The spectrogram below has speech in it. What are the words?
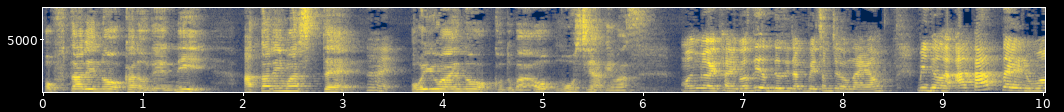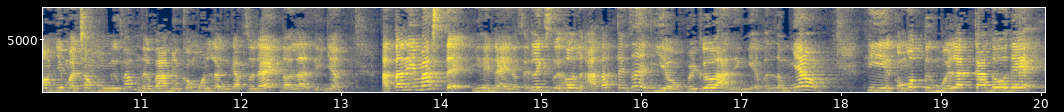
お二人の門出に当たりまして Hay. お祝いの言葉を申し上げます Mọi người thấy có gì điều gì đặc biệt trong trường hợp này không? Bình thường là atate đúng không? Nhưng mà trong ngữ pháp N3 mình có một lần gặp rồi đấy, đó là gì nhỉ? Atarimaste như thế này nó sẽ lịch sự hơn là atate rất là nhiều với cơ bản thì nghĩa vẫn giống nhau. Thì có một từ mới là kadode.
